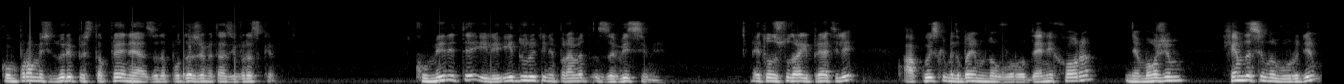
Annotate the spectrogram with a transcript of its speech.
компромиси, дори престъпления, за да поддържаме тази връзка. Комирите или идолите ни правят зависими. Ето защо, драги приятели, ако искаме да бъдем новородени хора, не можем хем да се новородим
